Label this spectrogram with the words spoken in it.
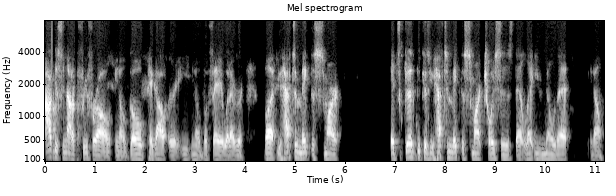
obviously not a free for all. You know, go pick out or eat. You know, buffet, or whatever. But you have to make the smart it's good because you have to make the smart choices that let you know that you know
